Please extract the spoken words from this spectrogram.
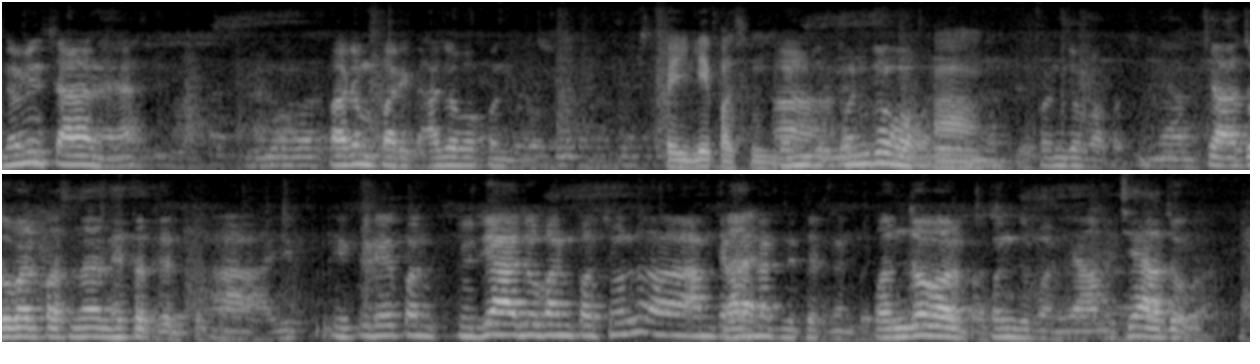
नवीन शाळा नाही पारंपरिक आजोबा पण जोबा पहिलेपासून. पंजोबा हां. पंजोबापासून. आमच्या आजोबांपासून नेतात गणपती हा इक- इकडे पण तुझ्या आजोबांपासून अं, आमच्या नाही. कानात नेतात गणपती पंजोबांपासून. पंजोबा आमचे आजोबा.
